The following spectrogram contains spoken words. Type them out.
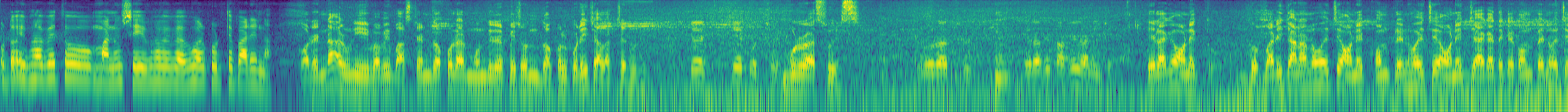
ওটা ওইভাবে তো মানুষ এইভাবে ব্যবহার করতে পারে না। করেন না আর উনি এইভাবেই বাস স্ট্যান্ড দখল আর মন্দিরের পেছন দখল করেই চালাচ্ছেন উনি। কে কে করছে? বুড়োরা সুইটস। রোরাজ হুম। এর আগে কাকে জানিয়েছে? এর আগে অনেক বাড়ি জানানো হয়েছে অনেক কমপ্লেন হয়েছে অনেক জায়গা থেকে কমপ্লেন হয়েছে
